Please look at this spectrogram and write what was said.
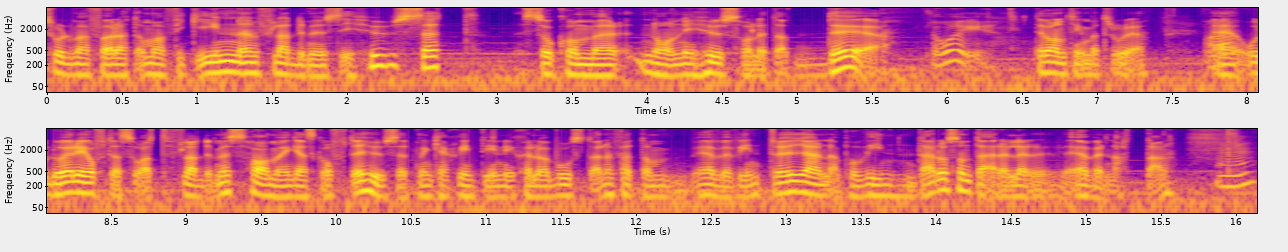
trodde man för att om man fick in en fladdermus i huset så kommer någon i hushållet att dö. Oj. Det var någonting man trodde. Ja. Eh, och då är det ofta så att fladdermöss har man ganska ofta i huset men kanske inte inne i själva bostaden för att de övervintrar gärna på vindar och sånt där eller övernattar. Mm.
